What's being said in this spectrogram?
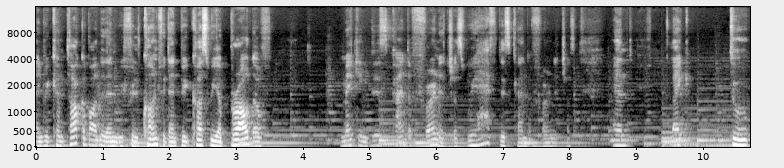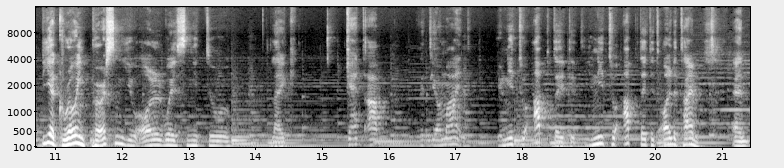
And we can talk about it and we feel confident because we are proud of making this kind of furnitures. We have this kind of furnitures. And like to be a growing person, you always need to like get up with your mind. You need to update it. You need to update it all the time. And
